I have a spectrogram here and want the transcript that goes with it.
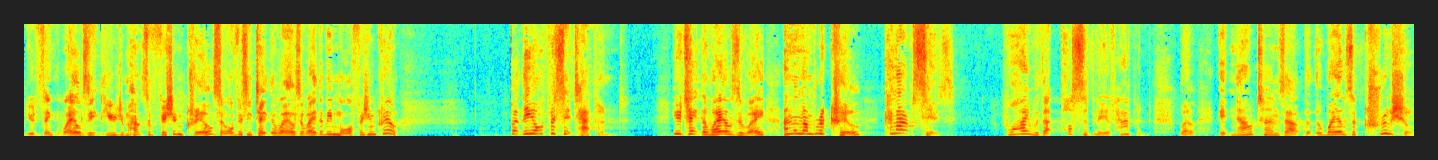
you'd think whales eat huge amounts of fish and krill, so obviously take the whales away, there'll be more fish and krill. But the opposite happened. You take the whales away, and the number of krill collapses. Why would that possibly have happened? Well, it now turns out that the whales are crucial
